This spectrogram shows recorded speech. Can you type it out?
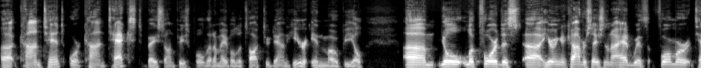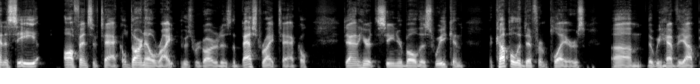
uh, content or context based on people that I'm able to talk to down here in Mobile. Um, you'll look forward to uh, hearing a conversation that I had with former Tennessee offensive tackle Darnell Wright, who's regarded as the best right tackle down here at the Senior Bowl this week, and a couple of different players um, that we have the op-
